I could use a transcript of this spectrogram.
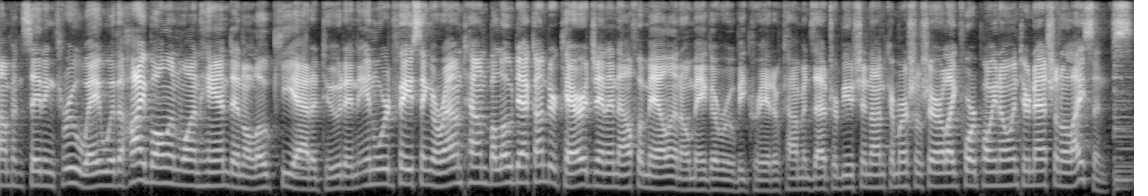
compensating throughway with a highball in one hand and a low key attitude, an inward facing around town below deck undercarriage, and an alpha male and omega ruby Creative Commons attribution on commercial share like 4.0 international license.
